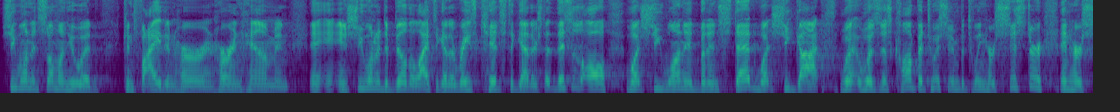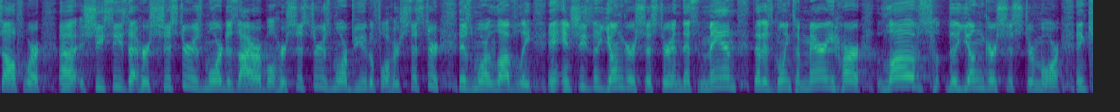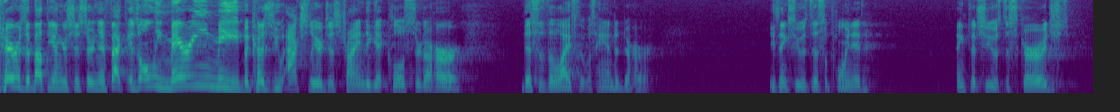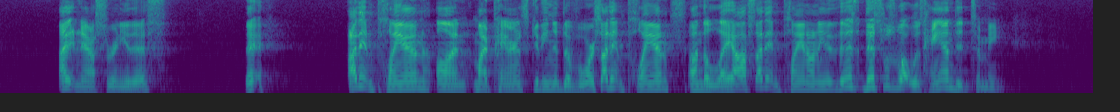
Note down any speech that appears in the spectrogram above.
She wanted someone who would confide in her and her and him, and, and she wanted to build a life together, raise kids together. This is all what she wanted, but instead, what she got was this competition between her sister and herself, where uh, she sees that her sister is more desirable, her sister is more beautiful, her sister is more lovely, and, and she's the younger sister, and this man that is going to marry her loves the younger sister more and cares about the younger sister, and in fact, is only married marrying me because you actually are just trying to get closer to her. This is the life that was handed to her. You think she was disappointed? Think that she was discouraged? I didn't ask for any of this. I didn't plan on my parents getting a divorce. I didn't plan on the layoffs. I didn't plan on any of this. This was what was handed to me.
